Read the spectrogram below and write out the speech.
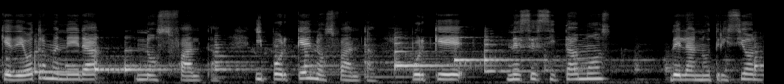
que de otra manera nos falta. ¿Y por qué nos falta? Porque necesitamos de la nutrición.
